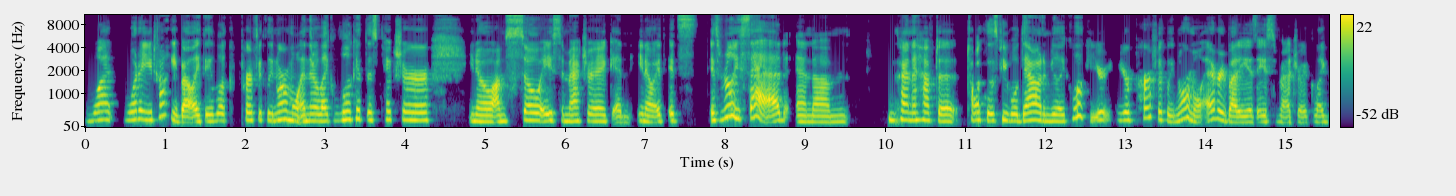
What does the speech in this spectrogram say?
"What what are you talking about?" Like they look perfectly normal and they're like, "Look at this picture. You know, I'm so asymmetric and you know, it, it's it's really sad and um you kind of have to talk those people down and be like, look, you're you're perfectly normal. Everybody is asymmetric. Like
